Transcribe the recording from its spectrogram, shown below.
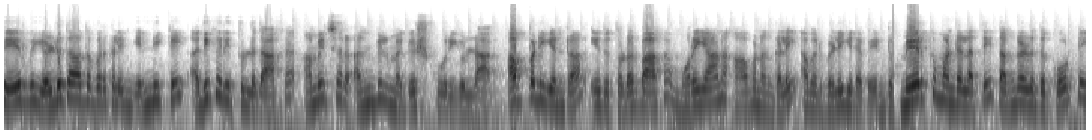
தேர்வு எழுதாதவர்களின் எண்ணிக்கை அதிகரித்துள்ளதாக அமைச்சர் அன்பில் மகேஷ் கூறியுள்ளார். அப்படி என்றால் இது தொடர்பாக முறையான ஆவணங்களை அவர் வெளியிட வேண்டும். மேற்கு மண்டலத்தை தங்களது கோட்டை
